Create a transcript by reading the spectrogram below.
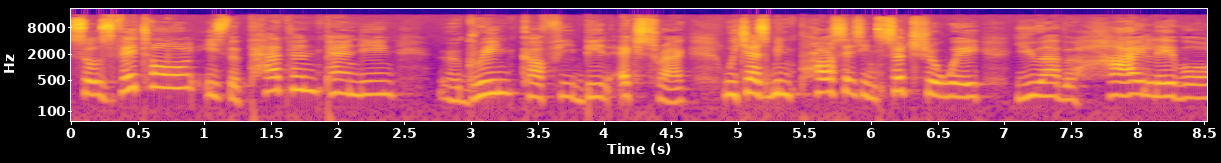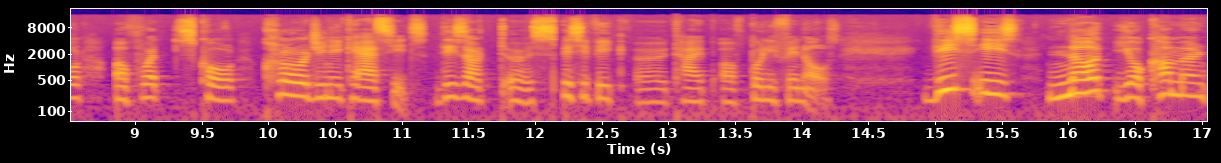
So Svetol is the patent pending uh, green coffee bean extract, which has been processed in such a way you have a high level of what's called chlorogenic acids. These are uh, specific uh, type of polyphenols. This is not your common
